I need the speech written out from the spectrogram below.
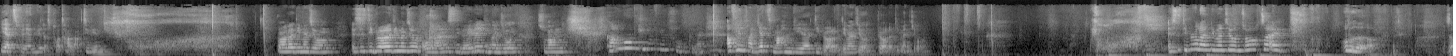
Jetzt werden wir das Portal aktivieren. Brawler-Dimension. Ist es die Brawler-Dimension? Oh nein, es ist die Baby-Dimension zu machen. Kann kennen. Auf jeden Fall, jetzt machen wir die Brawler-Dimension. Brawler-Dimension. Es ist die Brawler-Dimension zur Hochzeit. So.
